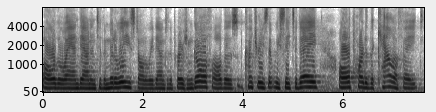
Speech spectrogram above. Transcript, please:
all the land down into the Middle East, all the way down to the Persian Gulf, all those countries that we see today, all part of the caliphate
